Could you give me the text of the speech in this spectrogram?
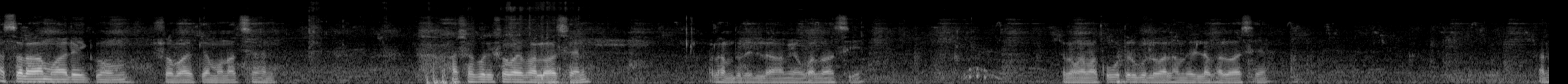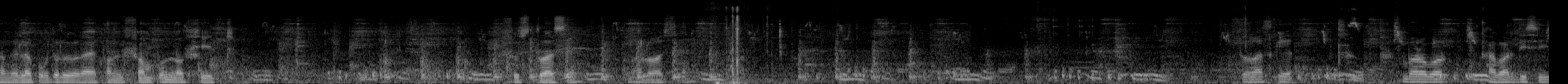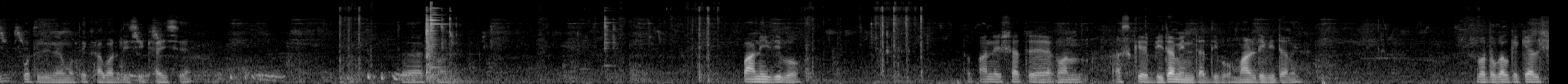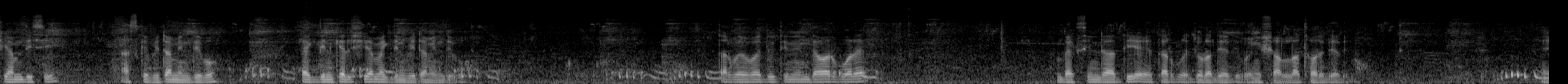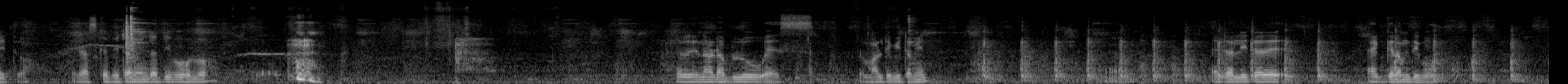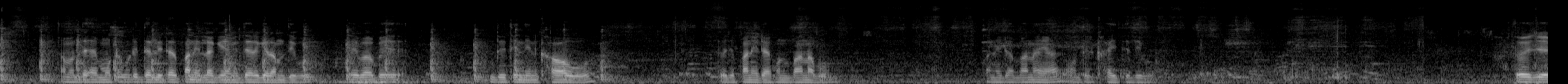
আসসালামু আলাইকুম। সবাই কেমন আছেন? আশা করি সবাই ভালো আছেন। আলহামদুলিল্লাহ, আমিও ভালো আছি। এবং আমার কবুতরগুলো আলহামদুলিল্লাহ ভালো আছে। আলহামদুলিল্লাহ, কবুতরগুলো এখন সম্পূর্ণ ফিট সুস্থ আছে, ভালো আছে। তো আজকে বরাবর খাবার দিছি, প্রতিদিনের মতো খাবার দিছি, খাইছে। তো এখন পানি দিব। তো পানির সাথে এখন আজকে ভিটামিনটা দিব, মাল্টিভিটামিন। গতকালকে ক্যালসিয়াম দিছি, আজকে ভিটামিন দিব। একদিন ক্যালসিয়াম, একদিন ভিটামিন দিব। তারপরে দুই, তিন দিন দেওয়ার পরে ভ্যাকসিনটা দিয়ে তারপরে জোড়া দিয়ে দিব ইনশাল্লাহ থরে দিয়ে দিব। এই তো আজকে ভিটামিনটা দিব হলো। Rena W S multivitamin. এটা লিটারে এক গ্রাম দিব। আমাদের মোটামুটি দেড় লিটার পানি লাগে আমি দেড় গ্রাম দিব। এভাবে দুই তিন দিন খাওয়াবো। তো যে পানিটা এখন বানাবো। পানিটা আর ওদের খাইতে দেব তো এই যে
